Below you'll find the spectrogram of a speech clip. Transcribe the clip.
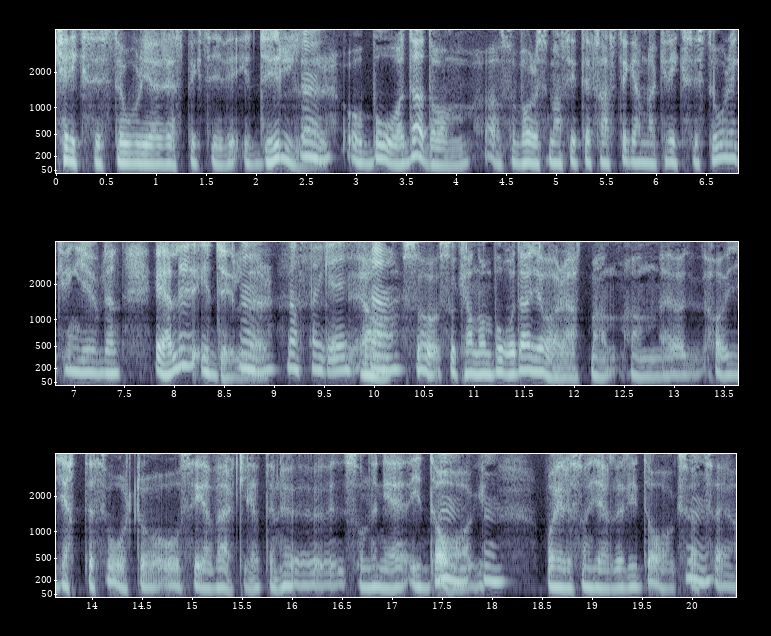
krigshistorier respektive idyller Mm. och båda de, alltså vare sig man sitter fast i gamla krigshistorier kring julen eller idyller, Mm, nostalgi. Ja, Ja. Så, så kan de båda göra att man, man eh, har jättesvårt att, att se verkligheten hur, som den är idag. Mm, Vad är det som gäller idag så att säga.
